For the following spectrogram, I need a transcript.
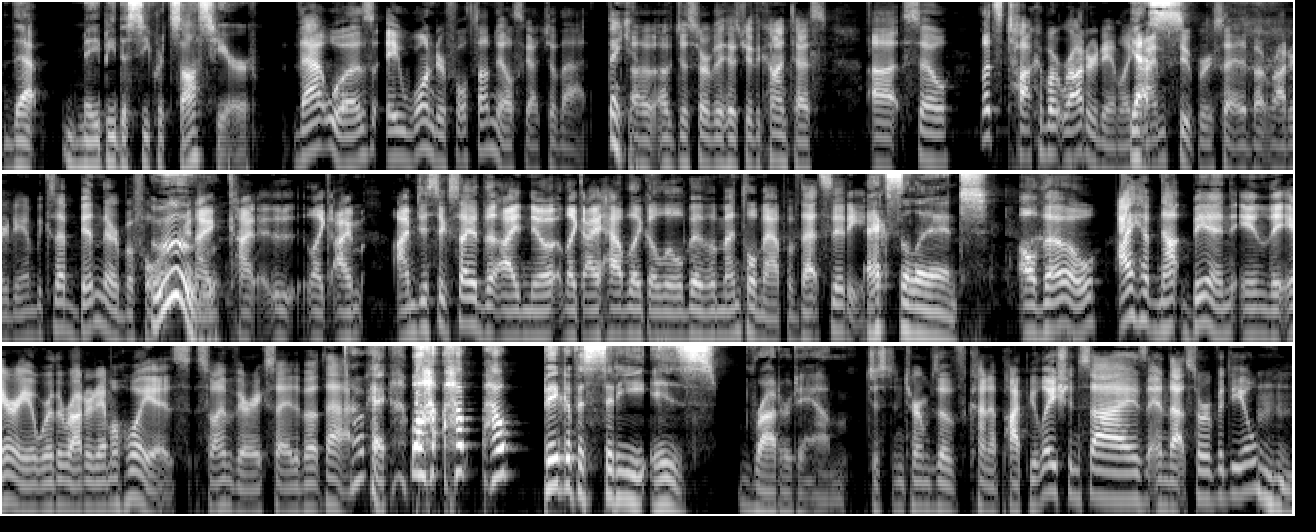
that may be the secret sauce here. That was a wonderful thumbnail sketch of that. Thank you. Uh, of just sort of the history of the contest. Uh, so let's talk about Rotterdam. Like yes. I'm super excited about Rotterdam because I've been there before, Ooh. and I kind of like I'm I'm just excited that I know like I have like a little bit of a mental map of that city. Excellent. Although I have not been in the area where the Rotterdam Ahoy is, so I'm very excited about that. Okay. Well, how how big of a city is Rotterdam? Just in terms of kind of population size and that sort of a deal. Mm-hmm.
